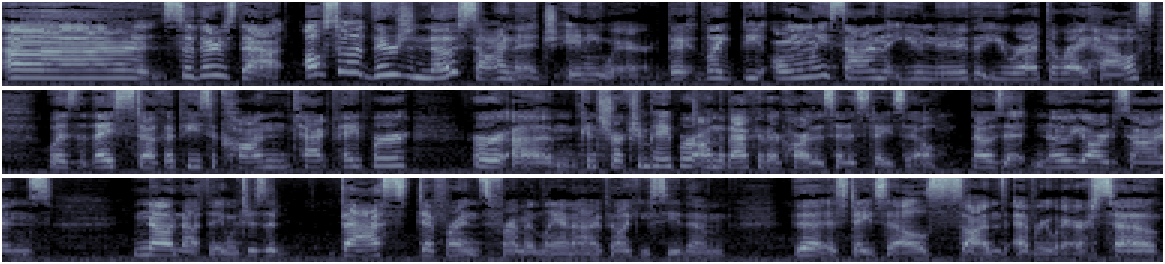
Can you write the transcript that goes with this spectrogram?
Uh, so there's that. Also, there's no signage anywhere. Like the only sign that you knew that you were at the right house was that they stuck a piece of contact paper or um, construction paper on the back of their car that said estate sale. That was it. No yard signs, no nothing, which is a vast difference from Atlanta. I feel like you see them, the estate sales signs everywhere. So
